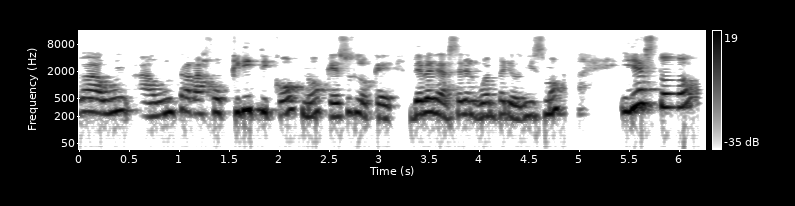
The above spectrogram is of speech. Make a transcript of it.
a un, a un trabajo crítico, ¿no? Que eso es lo que debe de hacer el buen periodismo. Y esto,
